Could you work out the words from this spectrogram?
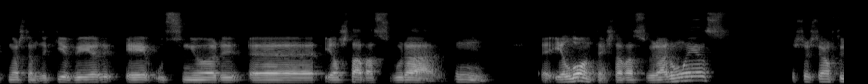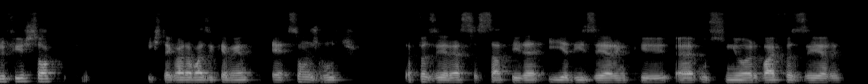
que nós estamos aqui a ver é o senhor, uh, ele estava a segurar um, uh, ele ontem estava a segurar um lenço, as pessoas tiraram fotografias, só que isto agora basicamente é, são os russos a fazer essa sátira e a dizerem que uh, o senhor vai fazer,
